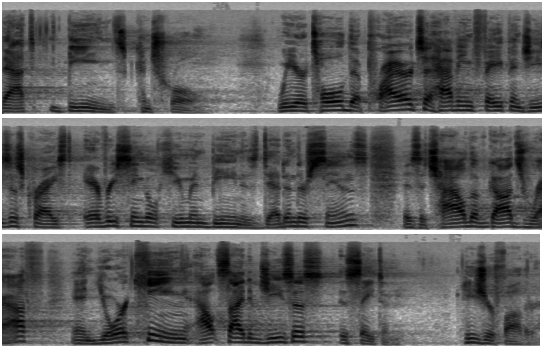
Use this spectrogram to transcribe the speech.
that being's control. We are told that prior to having faith in Jesus Christ, every single human being is dead in their sins, is a child of God's wrath, and your king outside of Jesus is Satan. He's your father.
